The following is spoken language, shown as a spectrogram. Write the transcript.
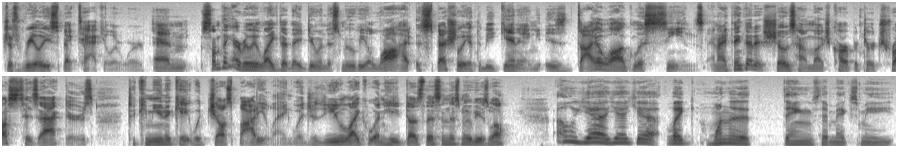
just really spectacular work. And something I really like that they do in this movie a lot, especially at the beginning, is dialogueless scenes. And I think that it shows how much Carpenter trusts his actors to communicate with just body language. Do you like when he does this in this movie as well? Oh yeah, yeah, yeah. Like one of the things that makes me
